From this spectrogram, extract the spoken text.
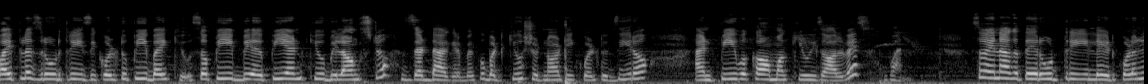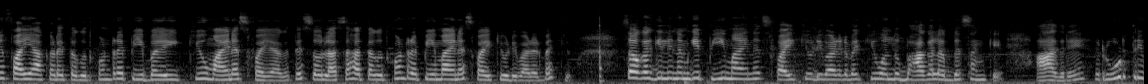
five plus root three is equal to p by q so p p and q belongs to z ಆಗಿರಬೇಕು but q should not equal to zero and p comma q is always one so ಏನಾಗುತ್ತೆ? ರೂಟ್ ತ್ರೀ ಇಲ್ಲೇ ಇಟ್ಕೊಳ್ಳೋಣ. ಫೈ ಆ ಕಡೆ ತೆಗೆದುಕೊಂಡ್ರೆ p by q minus five ಆಗುತ್ತೆ. ಸೊ ಲಸಹ ತೆಗೆದುಕೊಂಡ್ರೆ p minus five q divided by q so ಹಾಗಾಗಿ ಇಲ್ಲಿ ನಮಗೆ p minus five q divided by q ಒಂದು ಭಾಗಲಬ್ಧ ಸಂಖ್ಯೆ. ಆದರೆ ರೂಟ್ ತ್ರೀ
